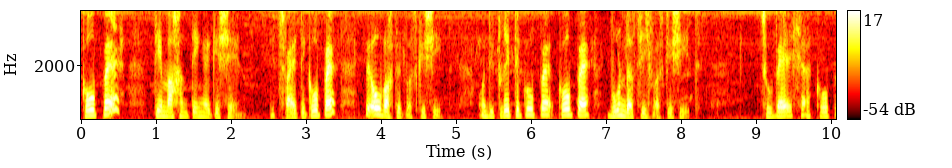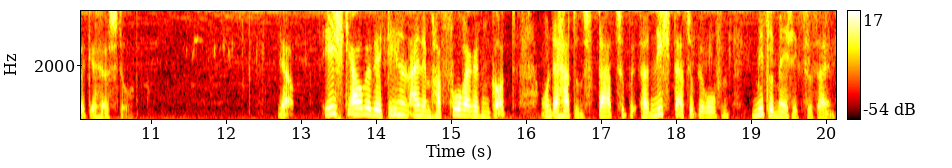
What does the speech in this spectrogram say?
Gruppe, die machen Dinge geschehen. Die zweite Gruppe beobachtet, was geschieht. Und die dritte Gruppe, Gruppe wundert sich, was geschieht. Zu welcher Gruppe gehörst du? Ja, ich glaube, wir dienen einem hervorragenden Gott und er hat uns dazu, äh, nicht dazu berufen, mittelmäßig zu sein,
